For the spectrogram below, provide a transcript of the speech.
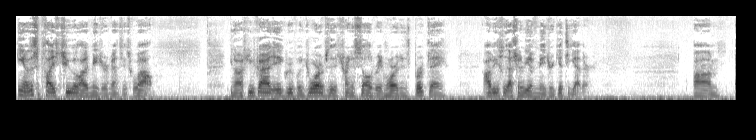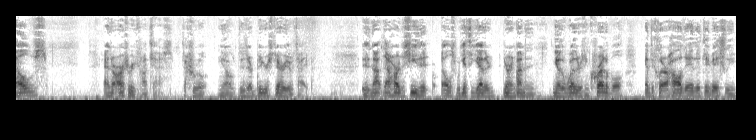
you know, this applies to a lot of major events as well. You know, if you've got a group of dwarves that is trying to celebrate Moradin's birthday, obviously that's going to be a major get together. Um, elves and their archery contests. The you know, is their bigger stereotype it's not that hard to see that elves would get together during time and you know the weather is incredible and declare a holiday that they basically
